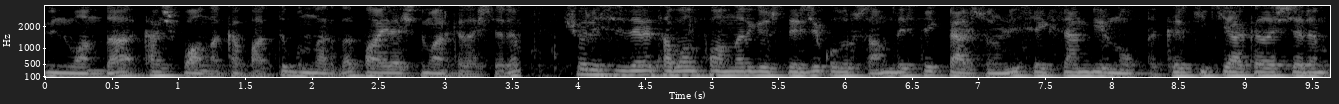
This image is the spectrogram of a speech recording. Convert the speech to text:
ünvanda kaç puanla kapattı bunları da paylaştım arkadaşlarım. Şöyle sizlere taban puanları gösterecek olursam destek personeli 81.42 arkadaşlarım.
